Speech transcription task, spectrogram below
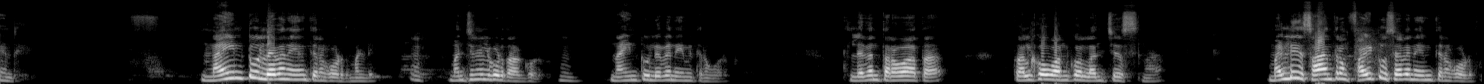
ఏంటి? నైన్ టు లెవెన్ ఏమి తినకూడదు మళ్ళీ. మంచినీళ్ళు కూడా తాగకూడదు. నైన్ టు లెవెన్ ఏమి తినకూడదు లెవెన్ తర్వాత ట్వెల్వ్కో వన్కో లంచ్ చేస్తున్నా మళ్ళీ సాయంత్రం ఫైవ్ టు సెవెన్ ఏమి తినకూడదు.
